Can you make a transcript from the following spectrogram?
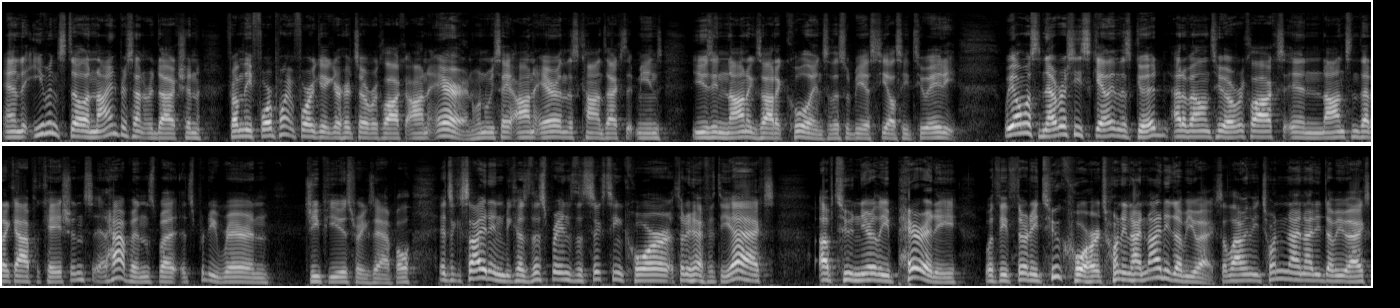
and even still a 9% reduction from the 4.4 gigahertz overclock on air. And when we say on air in this context, it means using non-exotic cooling, so this would be a CLC 280. We almost never see scaling this good out of LN2 overclocks in non-synthetic applications. It happens, but it's pretty rare in GPUs, for example. It's exciting because this brings the 16-core 3950X up to nearly parity with the 32-core 2990WX, allowing the 2990WX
